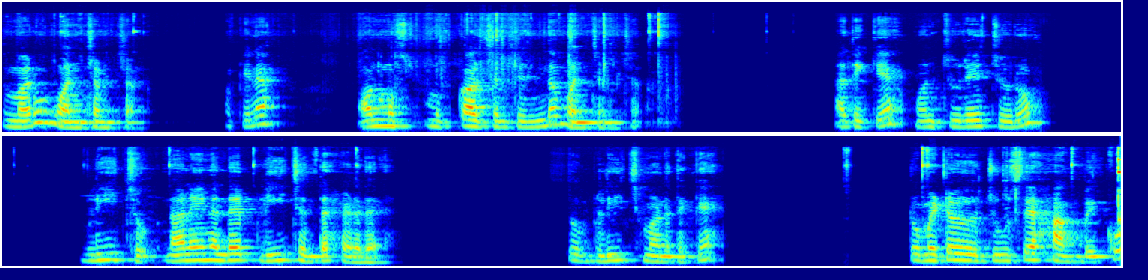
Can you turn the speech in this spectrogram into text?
ಸುಮಾರು ಒಂದು ಚಮಚ. ಓಕೆನಾ ಆಲ್ಮೋಸ್ಟ್ ಮುಕ್ಕಾಲು ಚಮಚದಿಂದ ಒಂದು ಚಮಚ. ಅದಕ್ಕೆ ಒಂದು ಚೂರೇ ಚೂರು ಬ್ಲೀಚು ನಾನೇನಂದರೆ ಬ್ಲೀಚ್ ಅಂತ ಹೇಳಿದೆ. ಸೊ ಬ್ಲೀಚ್ ಮಾಡೋದಕ್ಕೆ ಟೊಮೆಟೊ ಜ್ಯೂಸೇ ಹಾಕಬೇಕು.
